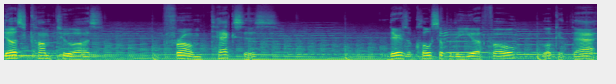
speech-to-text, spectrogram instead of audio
does come to us from Texas. There's a close-up of the UFO. Look at that.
